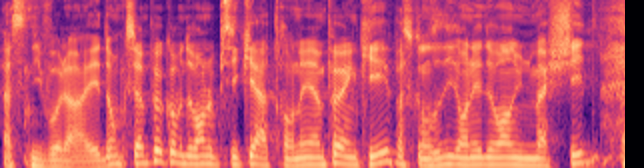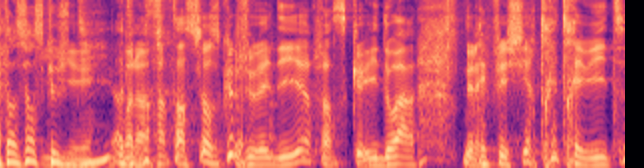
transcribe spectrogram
à ce niveau-là. Et donc c'est un peu comme devant le psychiatre. On est un peu inquiet parce qu'on se dit on est devant une machine. Attention à ce que je dis. Voilà, attention à ce que je vais dire parce qu'il doit réfléchir très très vite.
